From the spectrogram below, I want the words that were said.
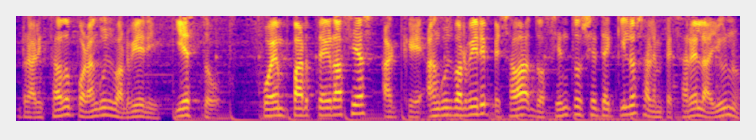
realizado por Angus Barbieri. Y esto fue en parte gracias a que Angus Barbieri pesaba 207 kilos al empezar el ayuno.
